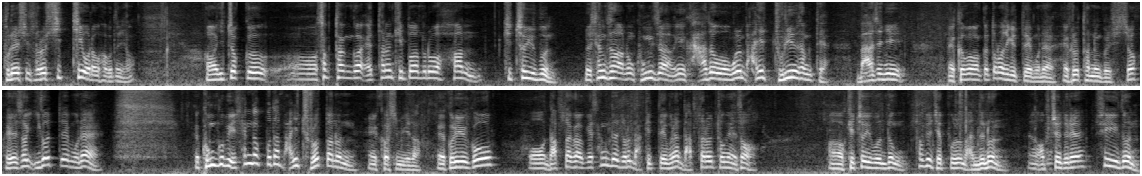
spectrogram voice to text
분해 시설을 CTO라고 하거든요. 어, 이쪽 그 어, 석탄과 에탄을 기반으로 한 기초 유분을 생산하는 공장이 가동을 많이 줄인 상태, 마진이 예, 그만큼 떨어지기 때문에 예, 그렇다는 것이죠. 그래서 이것 때문에 공급이 생각보다 많이 줄었다는 예, 것입니다. 예, 그리고 어, 납사 가격이 상대적으로 낮기 때문에 납사를 통해서 어, 기초유분 등 석유 제품을 만드는 어, 업체들의 수익은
